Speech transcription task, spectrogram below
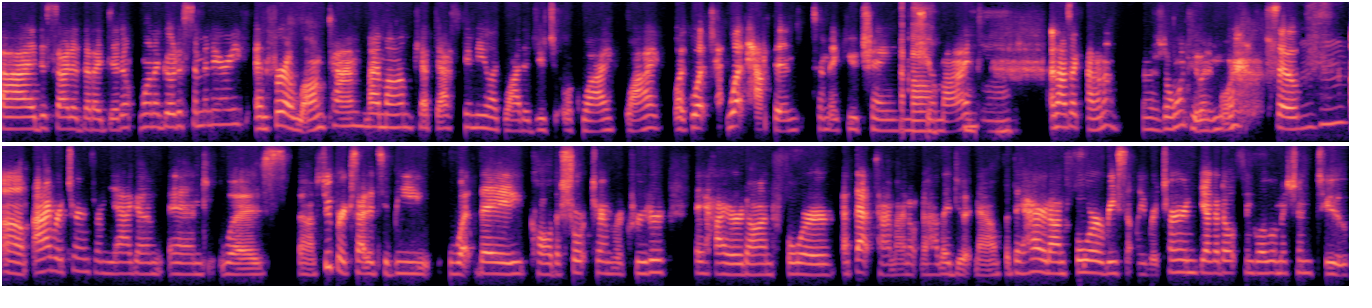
I decided that I didn't want to go to seminary. And for a long time, my mom kept asking me, like, why did you, ch- like, why, why, like, what, what happened to make you change oh, your mind? Mm-hmm. And I was like, I don't know. I just don't want to anymore. so mm-hmm. um, I returned from YAGM and was uh, super excited to be what they called a short term recruiter. They hired on for, at that time, I don't know how they do it now, but they hired on four recently returned young adults in global mission to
